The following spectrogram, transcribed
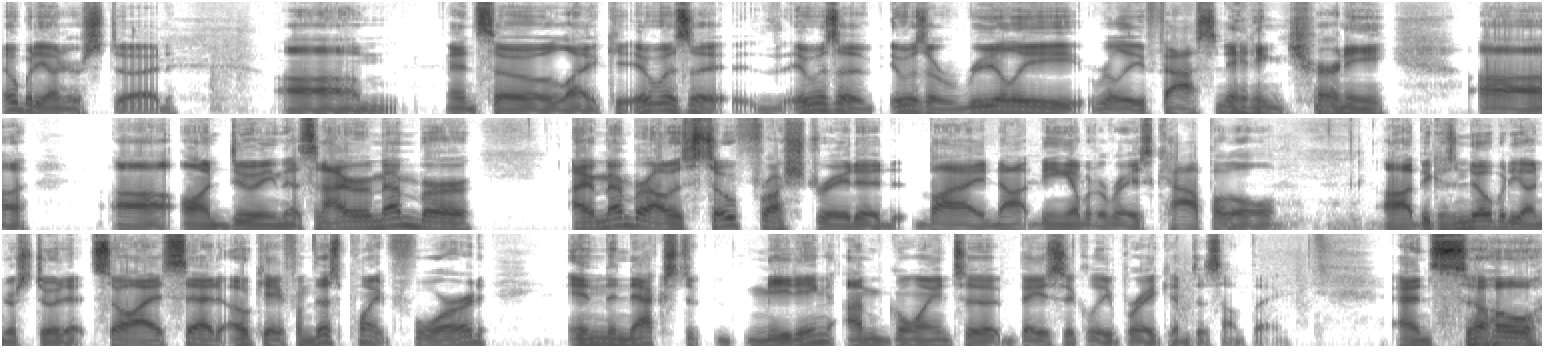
nobody understood. Um, and so like it was a it was a it was a really really fascinating journey uh, uh, on doing this. And I remember I remember I was so frustrated by not being able to raise capital uh, because nobody understood it. So I said, okay, from this point forward, in the next meeting, I'm going to basically break into something. And so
